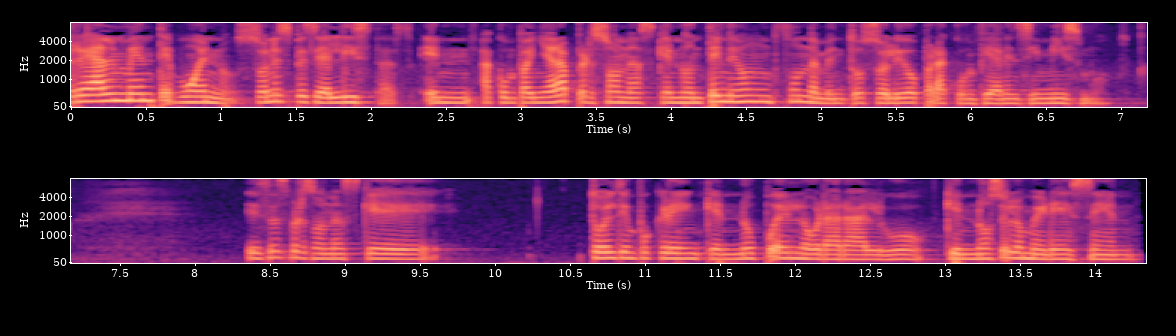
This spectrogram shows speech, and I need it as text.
realmente buenos, son especialistas en acompañar a personas que no han tenido un fundamento sólido para confiar en sí mismos. Esas personas que todo el tiempo creen que no pueden lograr algo, que no se lo merecen,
